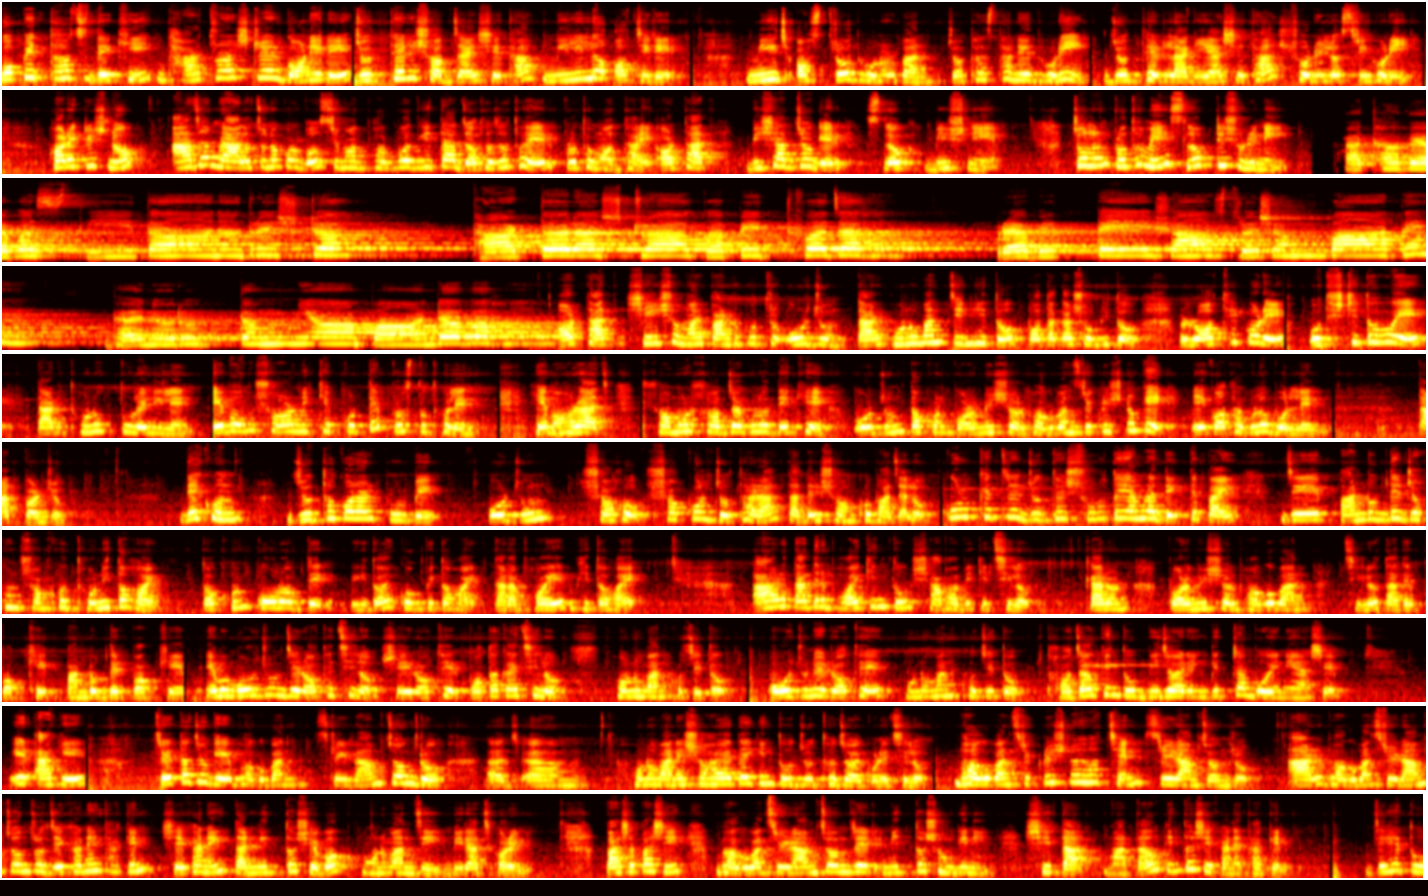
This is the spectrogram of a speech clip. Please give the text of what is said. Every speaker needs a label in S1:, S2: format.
S1: কপিধ্বজ দেখি ধারতরাষ্ট্রের গণেরে যুদ্ধের সজ্জায় সেথা মিলিল অচিরে। নিজ অস্ত্র ধনুর্বান যথাস্থানে ধরি যুদ্ধের লাগিয়া সেথা সরিল শ্রীহরি। হরে কৃষ্ণ, আজ আমরা আলোচনা করব শ্রীমদ্ ভগবদ্গীতা যথাযথ এর প্রথম অধ্যায়, অর্থাৎ বিষাদ যোগের শ্লোক বিশ নিয়ে। চলুন প্রথমেই শ্লোকটি শুনে নিই।
S2: অথ ব্যবস্থিতান দৃষ্ট থার্তরাষ্ট্র কপিধ্বজ প্রবৃত্ত प्रवृत्ते शास्त्रसम्पाते ধনুরুত্তম্য পাণ্ডবः
S1: অর্থাৎ সেই সময় পাণ্ডুপুত্র অর্জুন তার হনুমান চিহ্নিত পতাকা শোভিত রথে করে অধিষ্ঠিত হয়ে তার ধনুক তুলে নিলেন এবং স্বর নিক্ষেপ করতে প্রস্তুত হলেন হে মহারাজ সমর সজ্জাগুলো দেখে অর্জুন তখন পরমেশ্বর ভগবান শ্রীকৃষ্ণকে এই কথাগুলো বললেন তাৎপর্য দেখুন যুদ্ধ করার পূর্বে অর্জুন সহ সকল যোদ্ধারা তাদের শঙ্খ বাজালো। কুরুক্ষেত্রের যুদ্ধের শুরুতেই আমরা দেখতে পাই যে পাণ্ডবদের যখন শঙ্খ ধ্বনিত হয়, তখন কৌরবদের হৃদয় কম্পিত হয়, তারা ভয়ে ভীত হয়। আর তাদের ভয় কিন্তু স্বাভাবিকই ছিল, কারণ পরমেশ্বর ভগবান ছিল তাদের পক্ষে, পাণ্ডবদের পক্ষে, এবং অর্জুন যে রথে ছিল, সেই রথের পতাকায় ছিল হনুমান খচিত। অর্জুনের রথে হনুমান খচিত ধ্বজাও কিন্তু বিজয়ের ইঙ্গিতটা বয়ে নিয়ে আসে। এর আগে ত্রেতা যুগে ভগবান শ্রী রামচন্দ্র হনুমানের সহায়তায় কিন্তু যুদ্ধ জয় করেছিল। ভগবান শ্রীকৃষ্ণই হচ্ছেন শ্রীরামচন্দ্র আর ভগবান শ্রীরামচন্দ্র যেখানেই থাকেন, সেখানেই তার নিত্য সেবক হনুমানজি বিরাজ করেন। পাশাপাশি ভগবান শ্রীরামচন্দ্রের নিত্য সঙ্গিনী সীতা মাতাও কিন্তু সেখানে থাকেন। যেহেতু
